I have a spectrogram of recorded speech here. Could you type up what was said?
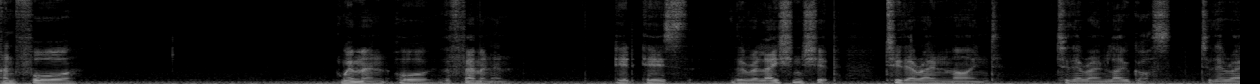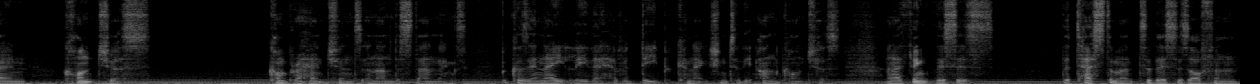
And for women or the feminine, it is the relationship to their own mind, to their own logos, to their own conscious comprehensions and understandings because innately they have a deep connection to the unconscious. And I think this is the testament to this is often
